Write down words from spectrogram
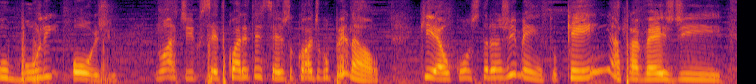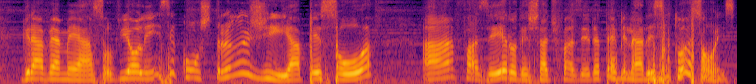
o bullying hoje? No artigo 146 do Código Penal, que é o constrangimento. Quem, através de grave ameaça ou violência, constrange a pessoa a fazer ou deixar de fazer determinadas situações.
